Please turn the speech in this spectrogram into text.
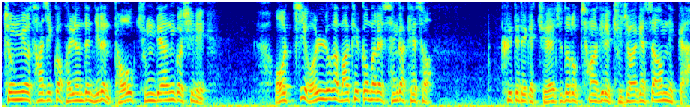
종묘 사직과 관련된 일은 더욱 중대한 것이니 어찌 언로가 막힐 것만을 생각해서 그들에게 죄 주도록 청하기를 주저하겠사옵니까?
